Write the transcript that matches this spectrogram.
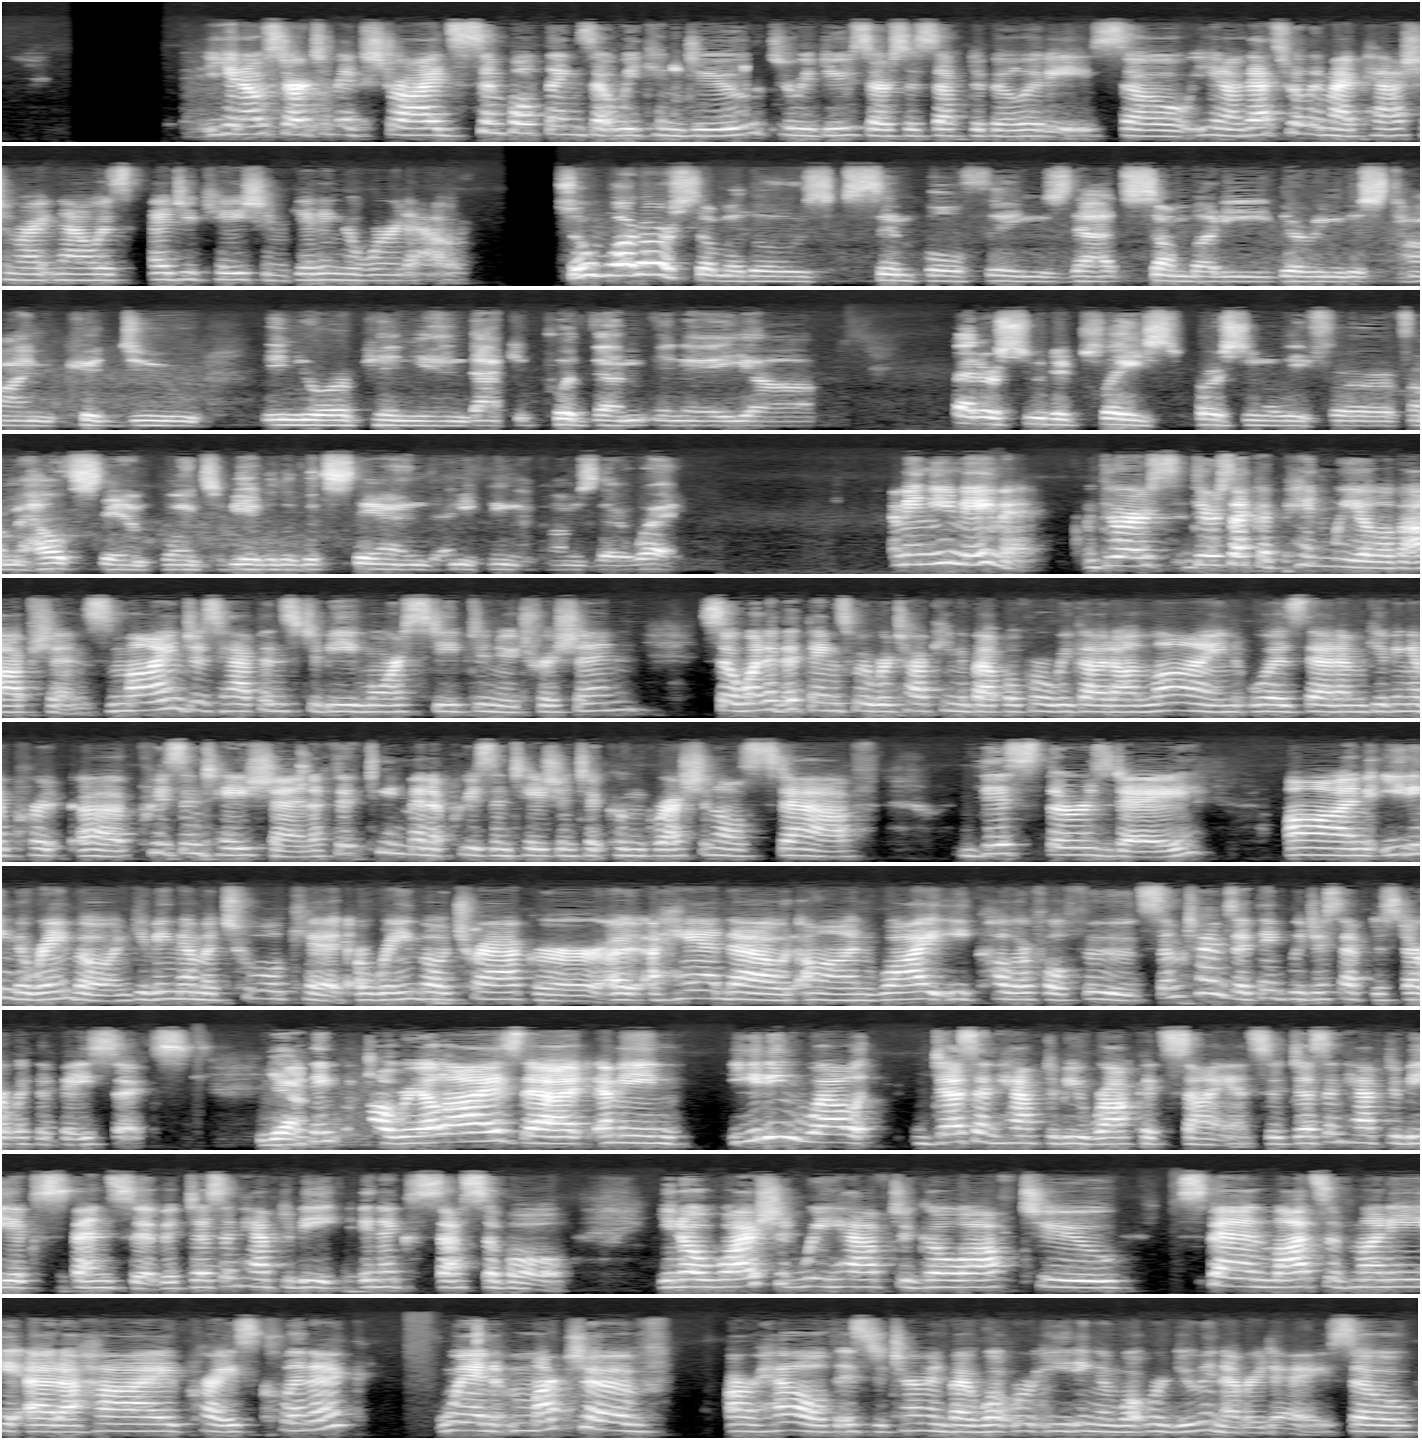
you know start to make strides simple things that we can do to reduce our susceptibility so you know that's really my passion right now is education getting the word out so what are some of those simple things that somebody during this time could do in your opinion that could put them in a uh, better suited place personally for from a health standpoint to be able to withstand anything that comes their way i mean you name it there's there's like a pinwheel of options. Mine just happens to be more steeped in nutrition. So one of the things we were talking about before we got online was that I'm giving a pre- uh, presentation, a 15 minute presentation to congressional staff this Thursday on eating the rainbow and giving them a toolkit, a rainbow tracker, a, a handout on why eat colorful foods. Sometimes I think we just have to start with the basics. Yeah. I think we all realize that, I mean, eating well doesn't have to be rocket science. It doesn't have to be expensive. It doesn't have to be inaccessible. You know, why should we have to go off to spend lots of money at a high price clinic when much of our health is determined by what we're eating and what we're doing every day? So,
